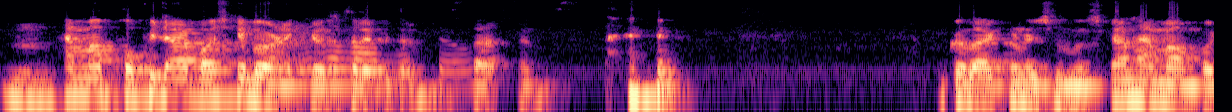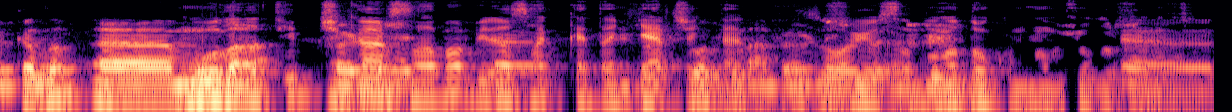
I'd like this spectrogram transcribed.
Hmm, hemen popüler başka bir örnek gösterebilirim isterseniz. Bu kadar konuşulmuşken hemen bakalım. Ee, Muğla tip çıkarsa örneği. ama biraz evet. hakikaten gerçekten suya sabuna dokunmamış olursunuz. Ee,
